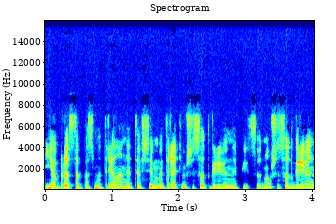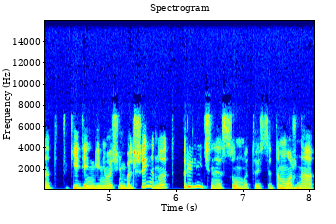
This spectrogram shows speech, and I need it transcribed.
Я просто посмотрела на это все. Мы тратим 600 гривен на пиццу. Ну, 600 гривен это такие деньги не очень большие, но это приличная сумма. То есть это можно,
